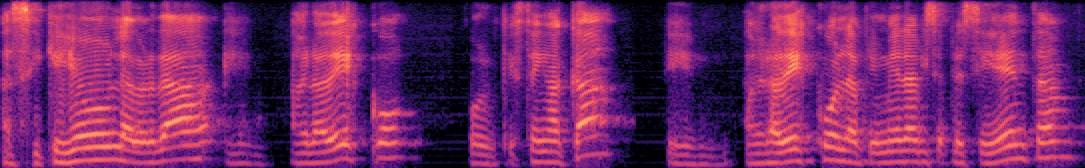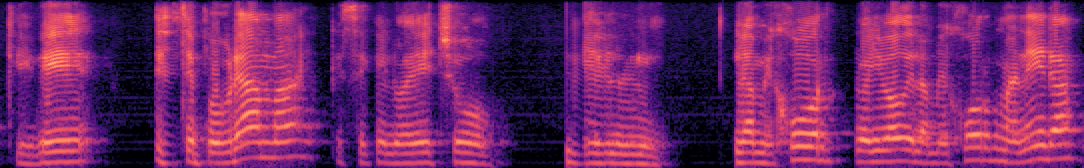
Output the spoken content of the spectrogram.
Así que yo, la verdad, eh, agradezco por que estén acá, eh, agradezco a la primera vicepresidenta que ve este programa, que sé que lo ha hecho la mejor, lo ha llevado de la mejor manera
